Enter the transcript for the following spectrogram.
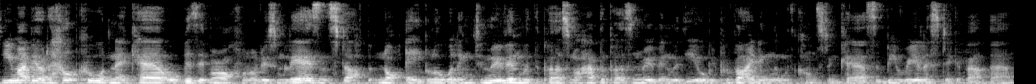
You might be able to help coordinate care or visit more often or do some liaison stuff, but not able or willing to move in with the person or have the person move in with you or be providing them with constant care. So be realistic about that.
